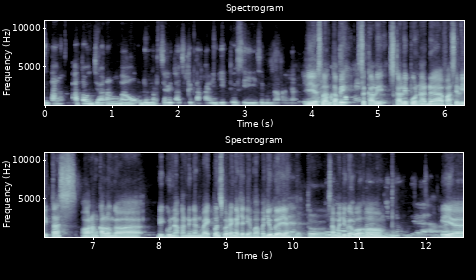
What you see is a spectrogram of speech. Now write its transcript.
tentang atau jarang mau dengar cerita-cerita kayak gitu sih sebenarnya. Iya, yeah, tapi kayak, sekali sekalipun ada fasilitas orang kalau nggak digunakan dengan baik pun sebenarnya nggak jadi apa-apa juga yeah. ya. Betul. Sama juga bohong. Juga, iya.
